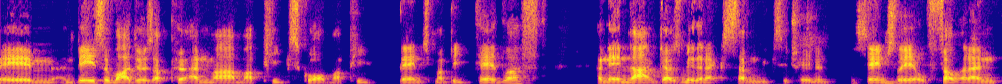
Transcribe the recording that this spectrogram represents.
Um, and basically, what I do is I put in my, my peak squat, my peak bench, my peak deadlift, and then that gives me the next seven weeks of training. Essentially, it'll filter in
